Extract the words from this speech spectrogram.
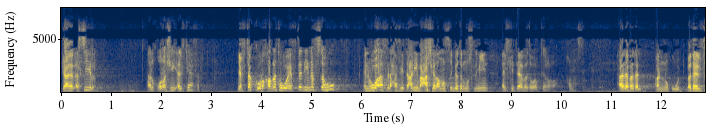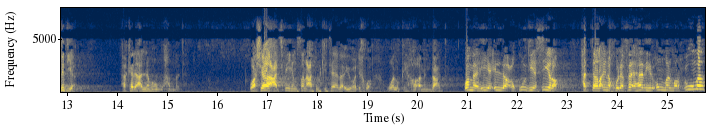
كان الأسير القرشي الكافر يفتك رقبته ويفتدي نفسه إن هو أفلح في تعليم عشرة من صبية المسلمين الكتابة والقراءة. خلاص. هذا بدل النقود بدل الفدية. هكذا علمهم محمد. وشاعت فيهم صنعة الكتابة أيها الإخوة والقراءة من بعد. وما هي إلا عقود يسيرة. حتى رأينا خلفاء هذه الأمة المرحومة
